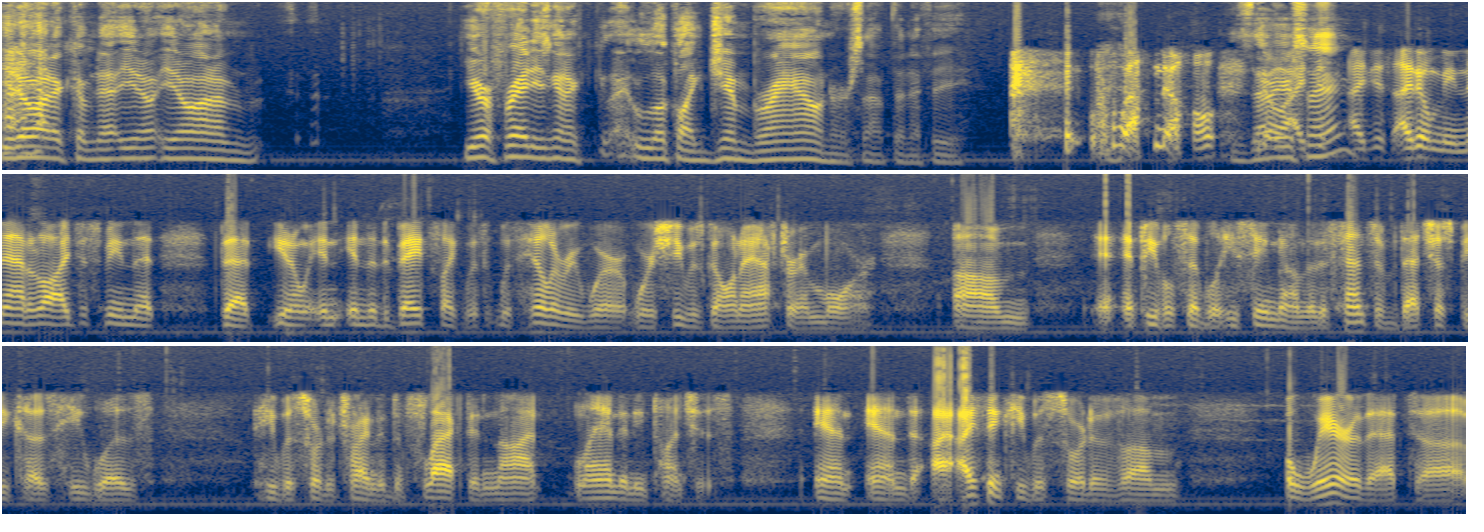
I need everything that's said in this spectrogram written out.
you don't want to come down. You don't. You don't want him. You're afraid he's going to look like Jim Brown or something if he. well, no. Is that no, what you're I saying? Just, I just I don't mean that at all. I just mean that that you know in in the debates like with with Hillary where where she was going after him more, um, and, people said, well, he seemed on the defensive. That's just because he was he was sort of trying to deflect and not land any punches, and and I, I think he was sort of um, aware that uh,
